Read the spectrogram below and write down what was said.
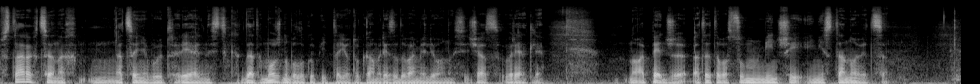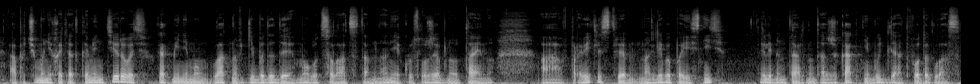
в старых ценах оценивают реальность. Когда-то можно было купить Toyota Camry за 2 миллиона, сейчас вряд ли. Но опять же, от этого сумма меньше и не становится. А почему не хотят комментировать? Как минимум, ладно, в ГИБДД могут ссылаться там на некую служебную тайну, а в правительстве могли бы пояснить элементарно даже как-нибудь для отвода глаз.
